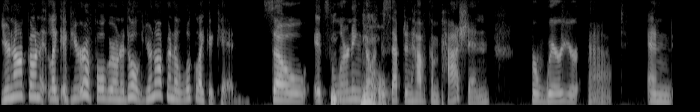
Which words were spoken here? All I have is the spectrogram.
you're not going to like if you're a full grown adult you're not going to look like a kid so it's learning no. to accept and have compassion for where you're at and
